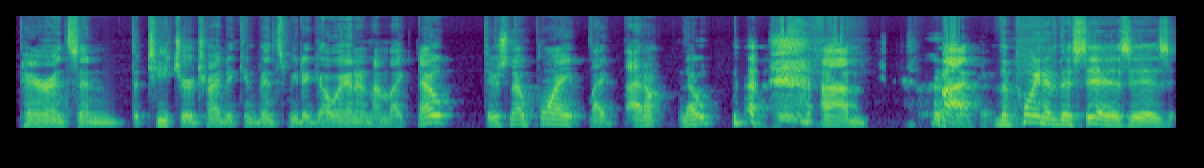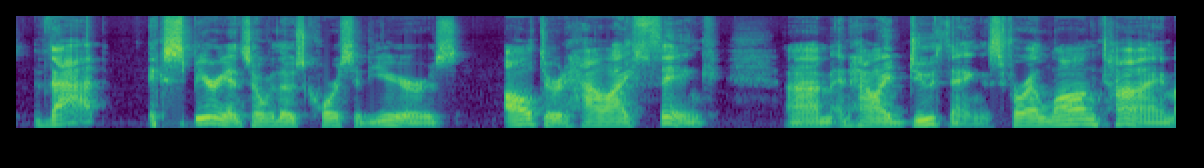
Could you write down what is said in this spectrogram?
parents and the teacher trying to convince me to go in, and I'm like, nope. There's no point. Like I don't. Nope. um, but the point of this is is that experience over those course of years altered how I think um, and how I do things. For a long time,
